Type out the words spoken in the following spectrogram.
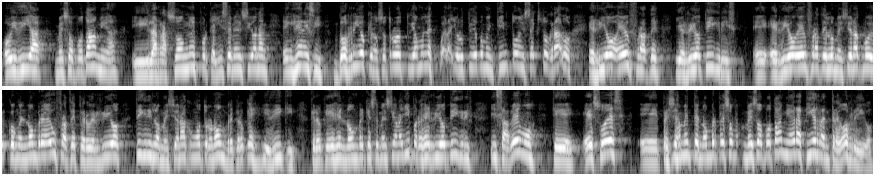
hoy día Mesopotamia, y la razón es porque allí se mencionan en Génesis dos ríos que nosotros estudiamos en la escuela, yo lo estudié como en quinto o en sexto grado, el río Éufrates y el río Tigris. Eh, el río Éufrates lo menciona con, el nombre Éufrates, pero el río Tigris lo menciona con otro nombre, creo que es Hidiki, creo que es el nombre que se menciona allí, pero es el río Tigris. Y sabemos que eso es eh, precisamente el nombre Mesopotamia era tierra entre dos ríos.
